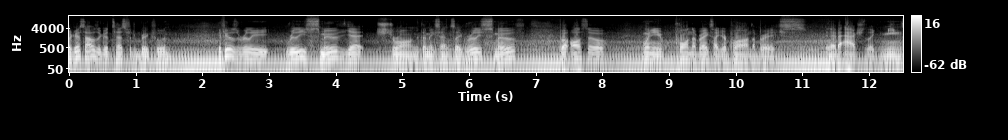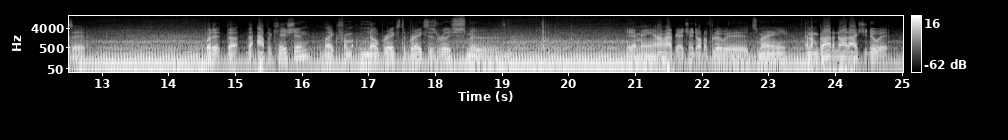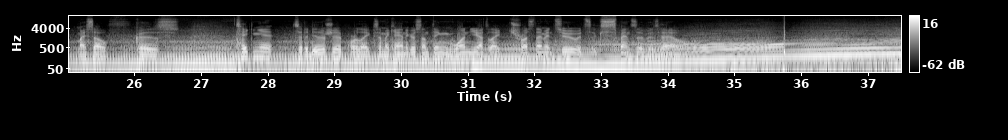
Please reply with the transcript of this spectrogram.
I guess that was a good test for the brake fluid. It feels really, really smooth yet strong, if that makes sense. Like really smooth, but also when you pull on the brakes, like you're pulling on the brakes. And it actually like means it. But it the, the application, like from no brakes to brakes, is really smooth. Yeah, man, I'm happy I changed all the fluids, man. And I'm glad I know how to actually do it myself. Because taking it to the dealership or like to a mechanic or something, one, you have to like trust them, and two, it's expensive as hell.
